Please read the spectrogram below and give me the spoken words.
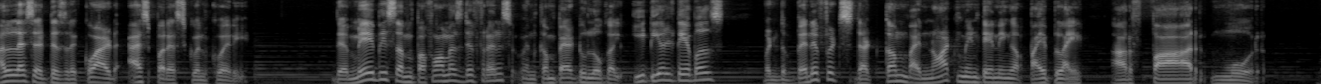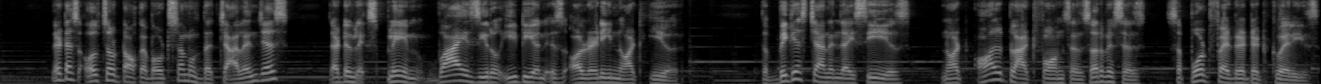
unless it is required as per SQL query. There may be some performance difference when compared to local ETL tables, but the benefits that come by not maintaining a pipeline are far more. Let us also talk about some of the challenges that will explain why Zero ETL is already not here. The biggest challenge I see is not all platforms and services support federated queries.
